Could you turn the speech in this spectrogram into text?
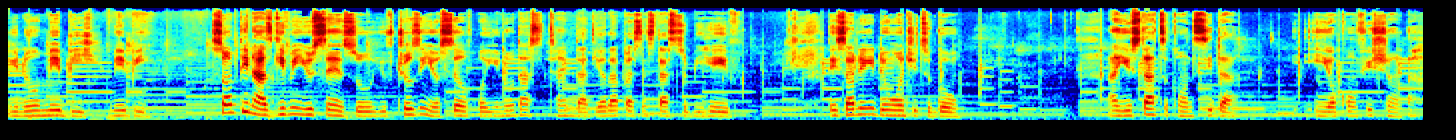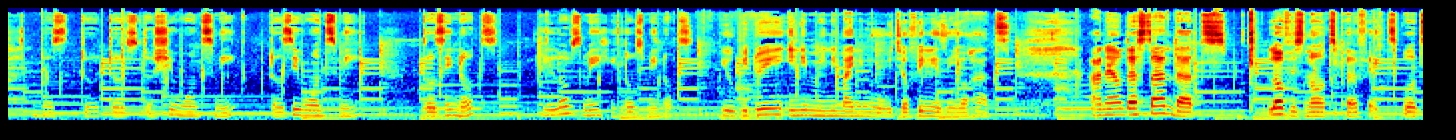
you know maybe maybe something has given you sense so you've chosen yourself but you know that's the time that the other person starts to behave. They suddenly don't want you to go. And you start to consider in your confusion ah, does, does does she want me? Does he want me? Does he not? He loves me he loves me not. You'll be doing any mini mini more with your feelings in your heart. And i understand that love is not perfect but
